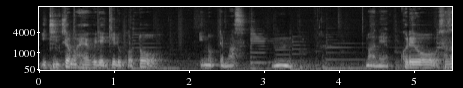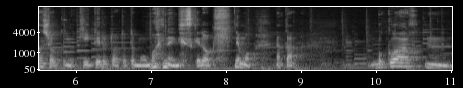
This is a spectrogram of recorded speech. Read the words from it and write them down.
一日でも早くできることを祈ってます。うん、まあねこれを笹生君が聞いてるとはとても思えないんですけど。でもなんか僕は、うん、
